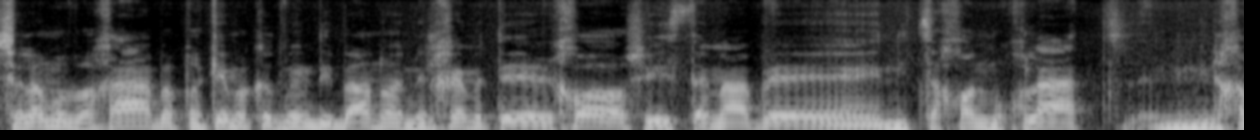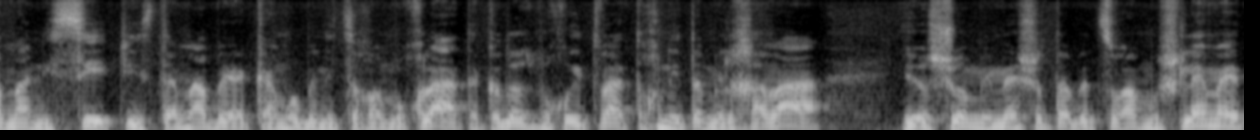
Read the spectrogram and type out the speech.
שלום וברכה, בפרקים הקודמים דיברנו על מלחמת יריחו שהסתיימה בניצחון מוחלט, מלחמה ניסית שהסתיימה כאמור בניצחון מוחלט, הקדוש ברוך הוא התווה את תוכנית המלחמה, יהושע מימש אותה בצורה מושלמת,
